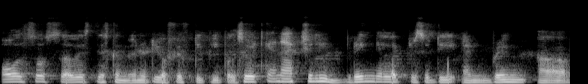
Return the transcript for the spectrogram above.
also service this community of 50 people. So it can actually bring electricity and bring uh,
